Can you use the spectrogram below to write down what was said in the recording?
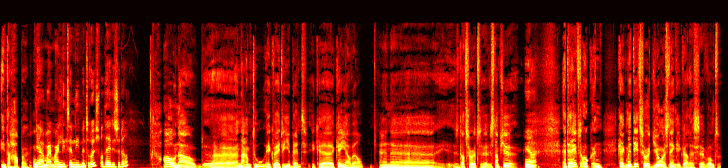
in te happen. Ja, maar, maar lieten hem niet met rust? Wat deden ze dan? Oh, nou, uh, naar hem toe. Ik weet wie je bent. Ik uh, ken jou wel. En uh, dat soort, snap je? Ja. Het heeft ook een... Kijk, met dit soort jongens denk ik wel eens... Hè, want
